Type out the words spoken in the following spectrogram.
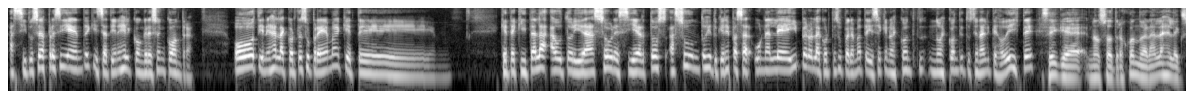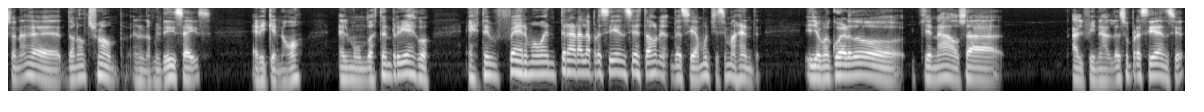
así tú seas presidente, quizá tienes el Congreso en contra, o tienes a la Corte Suprema que te que te quita la autoridad sobre ciertos asuntos y tú quieres pasar una ley, pero la Corte Suprema te dice que no es, no es constitucional y te jodiste. Sí, que nosotros cuando eran las elecciones de Donald Trump en el 2016, era que no, el mundo está en riesgo, este enfermo va a entrar a la presidencia de Estados Unidos, decía muchísima gente. Y yo me acuerdo que nada, o sea, al final de su presidencia,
